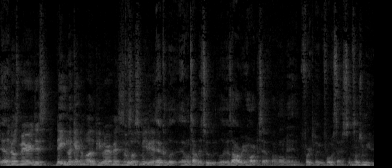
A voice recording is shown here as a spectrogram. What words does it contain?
Yeah. and those marriages, they look at them other people that are mentioned on social media. Yeah, because on top of it too, look, it's already hard to satisfy a woman in the first place before on social Mm-hmm. media.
